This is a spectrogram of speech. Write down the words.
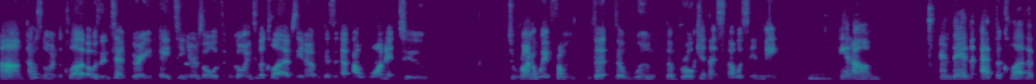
um, I was going to the club. I was in 10th grade, 18 years old, going to the clubs, you know, because I, wanted to to run away from the the wound, the brokenness that was in me. Mhm. And um and then at the club,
